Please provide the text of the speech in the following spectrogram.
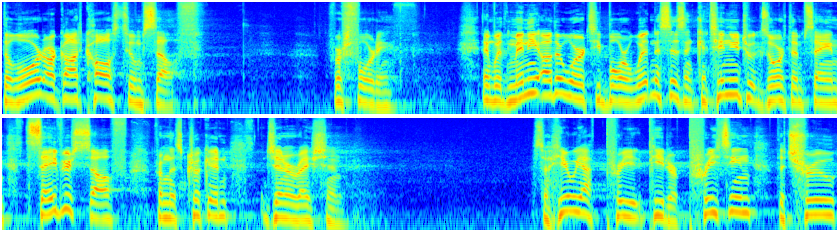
the Lord our God calls to himself. Verse 40. And with many other words, he bore witnesses and continued to exhort them, saying, Save yourself from this crooked generation. So here we have pre- Peter preaching the true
